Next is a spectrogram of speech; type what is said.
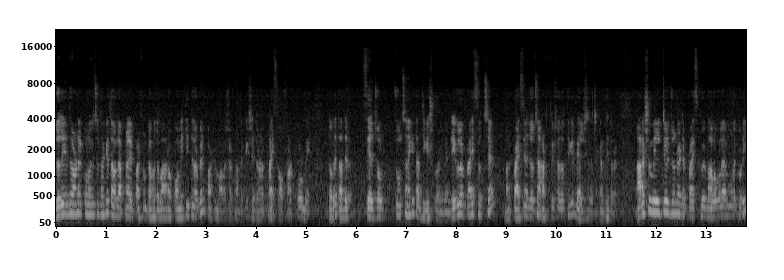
যদি এই ধরনের কোনো কিছু থাকে, তাহলে আপনার এই পারফিউমটা হয়তো বা আরও কমে কিনতে পারবেন। পারফিউম বাংলাদেশ আপনাদেরকে সে ধরনের প্রাইস অফার করবে। তবে তাদের সেল চল চলছে নাকি তা জিজ্ঞেস করে নেবেন। রেগুলার প্রাইস হচ্ছে মানে প্রাইস রেঞ্জ হচ্ছে আটত্রিশ হাজার থেকে বিয়াল্লিশ হাজার টাকার ভিতরে। আড়াইশো মিলিটের জন্য এটা প্রাইস খুবই ভালো বলে আমি মনে করি।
